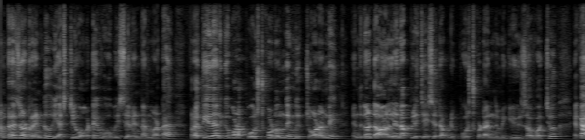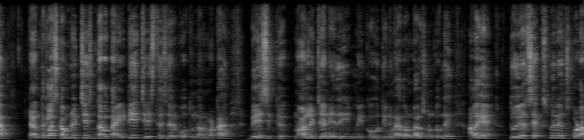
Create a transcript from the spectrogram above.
అండ్రెజోడ్ రెండు ఎస్టీ ఒకటి ఓబీసీ రెండు అనమాట ప్రతిదానికి కూడా పోస్ట్ కోడ్ ఉంది. మీరు చూడండి. ఎందుకంటే ఆన్లైన్ అప్లై చేసేటప్పుడు ఈ పోస్ట్ కోడ్ అనేది మీకు యూజ్ అవ్వచ్చు. ఇక టెన్త్ క్లాస్ కంప్లీట్ చేసిన తర్వాత ఐటీఐ చేస్తే సరిపోతుందన్నమాట. బేసిక్ నాలెడ్జ్ అనేది మీకు దీని మీద ఉండాల్సి ఉంటుంది. అలాగే టూ ఇయర్స్ ఎక్స్పీరియన్స్ కూడా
